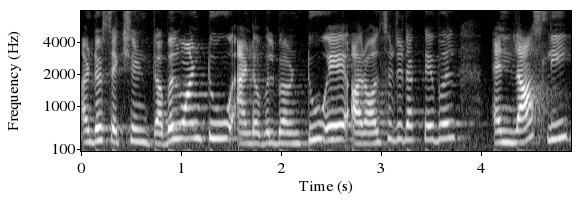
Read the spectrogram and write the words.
under section 112 and 112A are also deductible and lastly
